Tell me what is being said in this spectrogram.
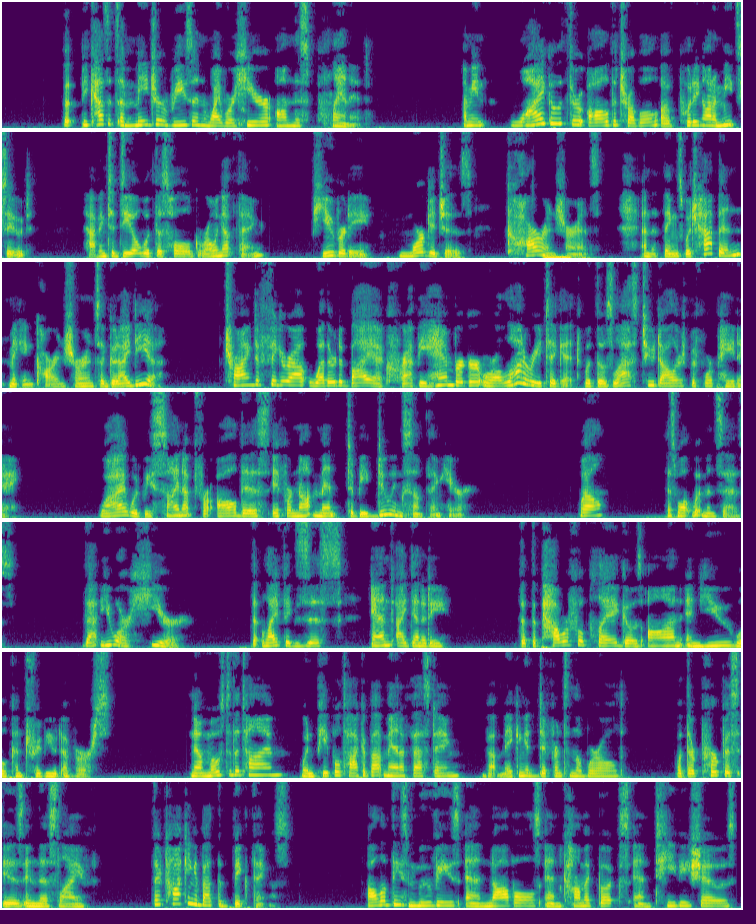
but because it's a major reason why we're here on this planet. I mean, why go through all the trouble of putting on a meat suit, having to deal with this whole growing up thing, puberty, mortgages, car insurance, and the things which happen making car insurance a good idea? Trying to figure out whether to buy a crappy hamburger or a lottery ticket with those last two dollars before payday. Why would we sign up for all this if we're not meant to be doing something here? Well, as Walt Whitman says, that you are here, that life exists and identity, that the powerful play goes on and you will contribute a verse. Now, most of the time, when people talk about manifesting, about making a difference in the world, what their purpose is in this life, they're talking about the big things. All of these movies and novels and comic books and TV shows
